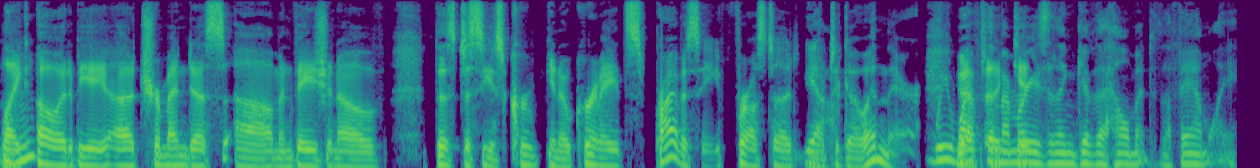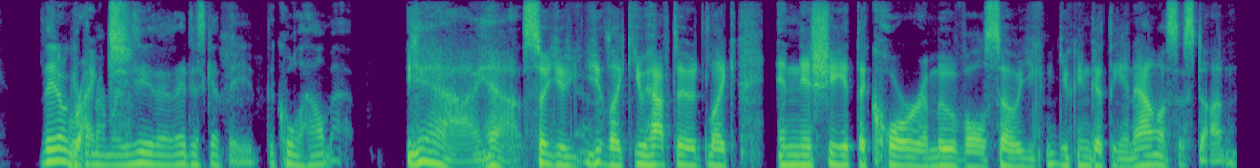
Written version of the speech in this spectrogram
like Mhm. oh it'd be a tremendous um invasion of this deceased crew you know crewmate's privacy for us to you Yeah. know to go in there We have wipe the to get- memories and then give the helmet to the family. They don't get Right. the memories either. They just get the the cool helmet. yeah yeah so you Yeah. you like you have to like initiate the core removal so you can you can get the analysis done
